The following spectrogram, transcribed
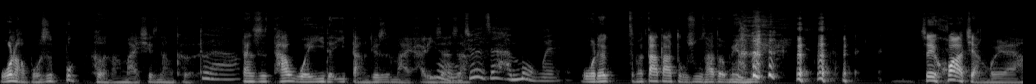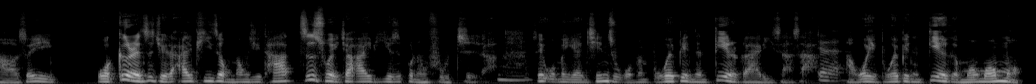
我老婆是不可能买线上课的，对啊，但是她唯一的一档就是买艾丽莎莎，我觉得这很猛哎。我的怎么大大读书她都没有买，所以话讲回来哈，所以我个人是觉得 IP 这种东西，它之所以叫 IP，就是不能复制啊。嗯、所以我们也很清楚，我们不会变成第二个艾丽莎莎，对啊，我也不会变成第二个某某某。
